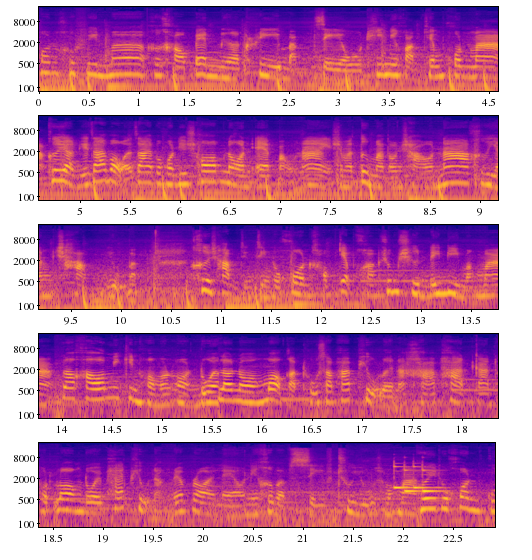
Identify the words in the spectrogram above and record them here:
คนคือฟินมาก คือเขาเป็นเนื้อครีมแบบเจลที่มีความเข้มข้นมาก คืออย่างที่จ้าบอกว่าจ้าเป็นคนที่ชอบนอนแอร์เป่าหน้าใช่ไหมตื่นมาตอนเช้าหน้าคือยังฉ่ำอยู่แบบ คือฉ่ำจริง ๆ ทุกคนเขาเก็บความชุ่มชื้นได้ดีมากๆ แล้วเขามีกลิ่นหอมอ่อนๆด้วย แล้วน้องเหมาะกับทุกสภาพผิวเลยนะคะ ผ่านการทดลองโดยแพทย์ผิวหนังเรียบร้อยแล้วนี่คือแบบ safe to use มากๆเฮ้ยทุกคนกู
